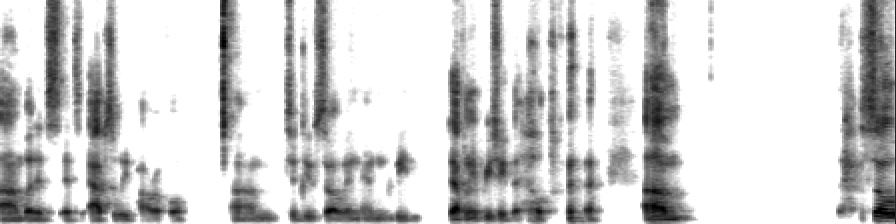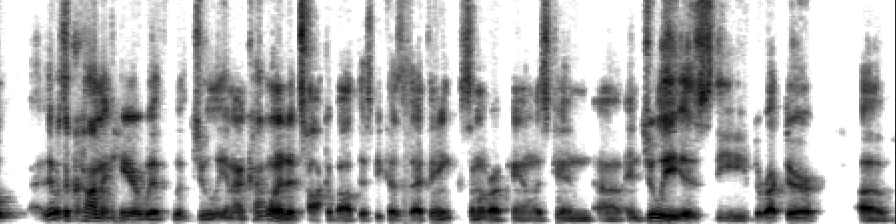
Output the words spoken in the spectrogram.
um, but it's, it's absolutely powerful um, to do so. And, and we definitely appreciate the help. um, so there was a comment here with with Julie, and I kind of wanted to talk about this because I think some of our panelists can, uh, and Julie is the director of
